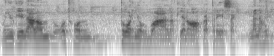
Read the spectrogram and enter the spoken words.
mondjuk én állam otthon tornyokba állnak ilyen alkatrészek, mert hogy,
